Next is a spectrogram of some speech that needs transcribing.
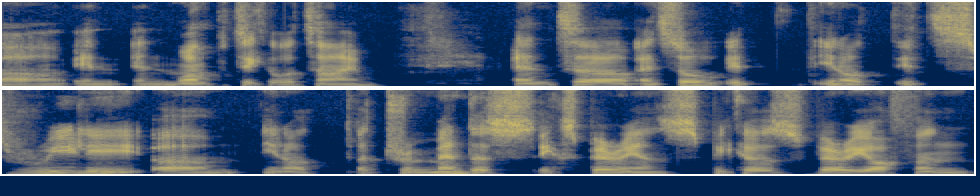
uh, in in one particular time, and uh, and so it you know it's really um, you know a tremendous experience because very often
